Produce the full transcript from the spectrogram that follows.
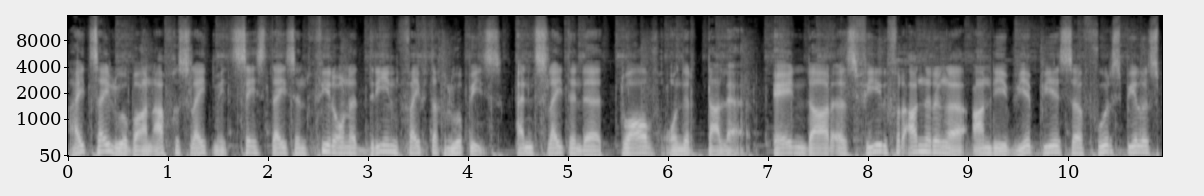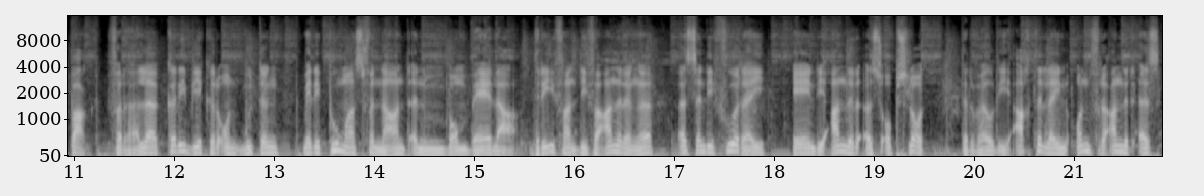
Hy het sy loopbaan afgesluit met 6453 lopies, insluitende 1200 talle. En daar is vier veranderinge aan die WP se voorspelerspak vir hulle Curriebeeker ontmoeting met die Pumas vanaand in Mbombela. Drie van die veranderinge is in die voorry en die ander is op slot terwyl die agterlyn onveranderd is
